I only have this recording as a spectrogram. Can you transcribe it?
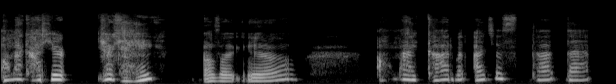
"Oh my god, you're you're gay?" I was like, "Yeah." Oh my god, but I just thought that.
